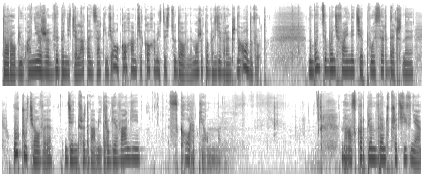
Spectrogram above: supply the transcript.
to robił, a nie, że Wy będziecie latać za kimś, o, kocham Cię, kocham, jesteś cudowny. Może to będzie wręcz na odwrót. No bądź co bądź fajny, ciepły, serdeczny, uczuciowy dzień przed Wami. Drogie wagi, Skorpion. No a Skorpion wręcz przeciwnie.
